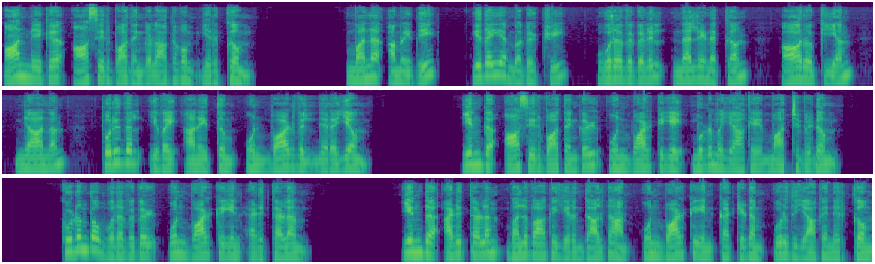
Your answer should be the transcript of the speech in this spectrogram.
ஆன்மீக ஆசீர்வாதங்களாகவும் இருக்கும். மன அமைதி இதய மகிழ்ச்சி உறவுகளில் நல்லிணக்கம் ஆரோக்கியம் ஞானம் புரிதல் இவை அனைத்தும் உன் வாழ்வில் நிறையும். இந்த ஆசீர்வாதங்கள் உன் வாழ்க்கையை முழுமையாக மாற்றிவிடும். குடும்ப உறவுகள் உன் வாழ்க்கையின் அடித்தளம். இந்த அடித்தளம் வலுவாக இருந்தால்தான் உன் வாழ்க்கையின் கட்டிடம் உறுதியாக நிற்கும்.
